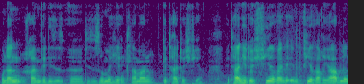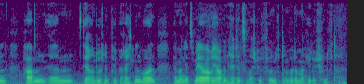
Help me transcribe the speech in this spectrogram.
und dann schreiben wir diese, äh, diese Summe hier in Klammern geteilt durch 4. Wir teilen hier durch 4, weil wir eben vier Variablen haben, ähm, deren Durchschnitt wir berechnen wollen. Wenn man jetzt mehr Variablen hätte, zum Beispiel 5, dann würde man hier durch 5 teilen.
